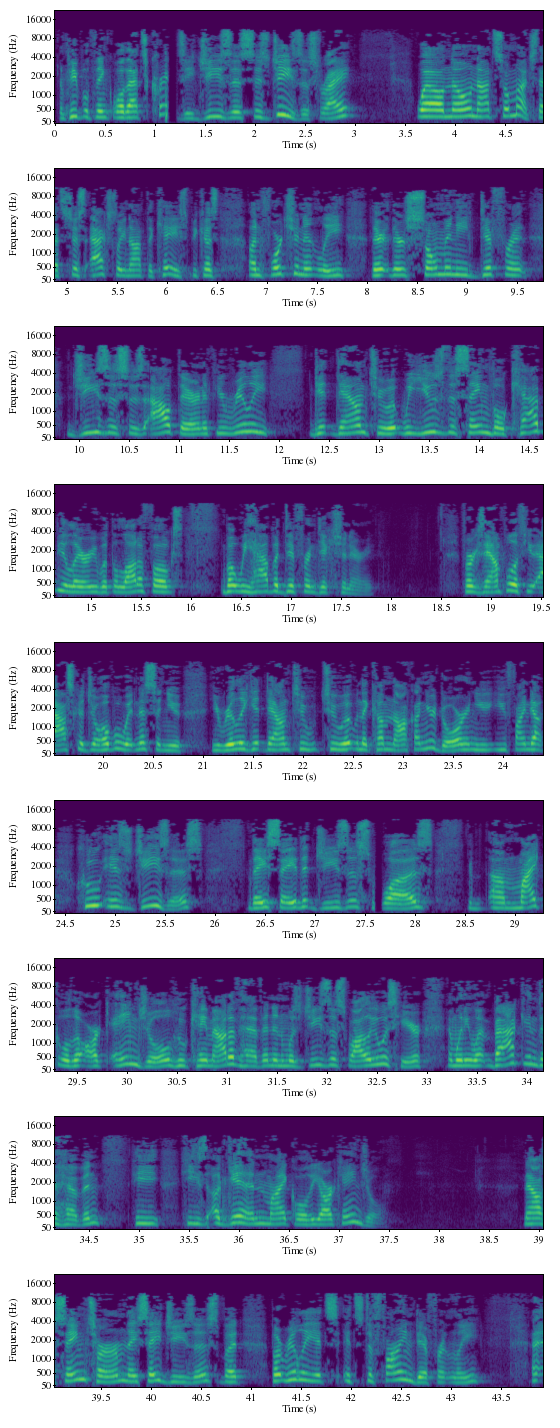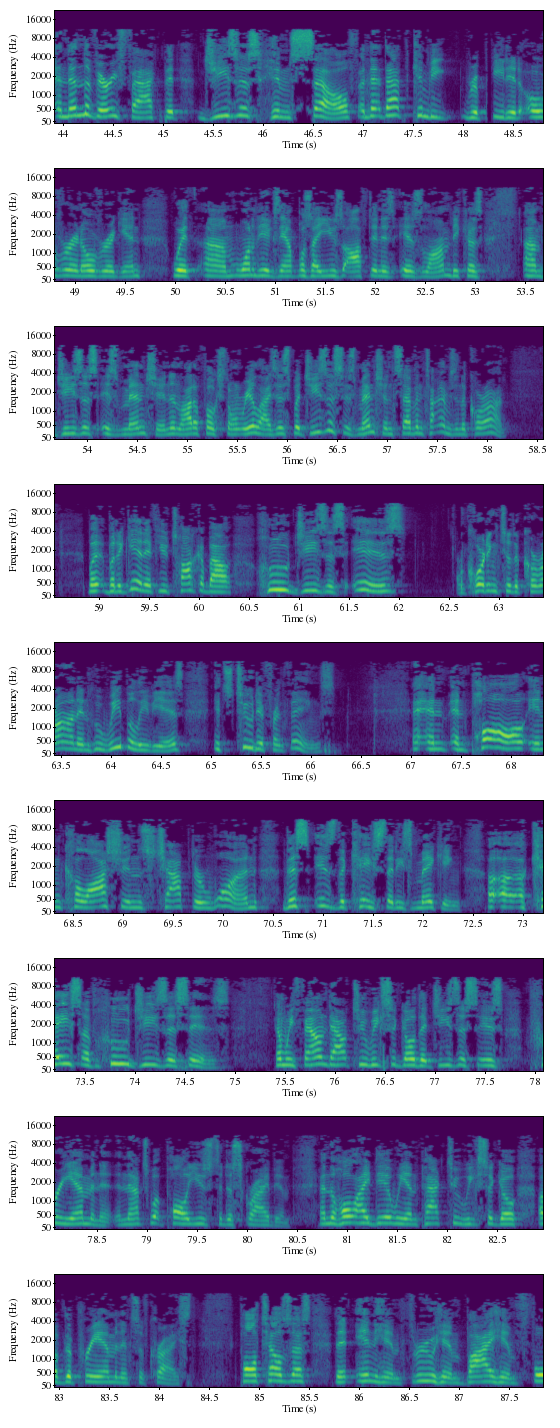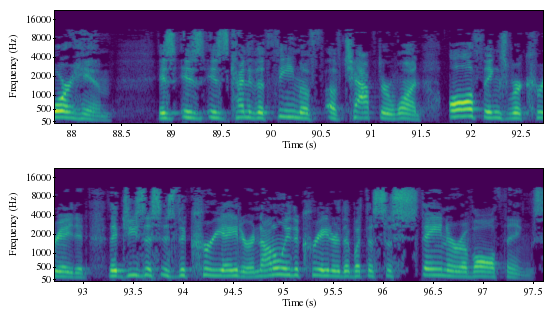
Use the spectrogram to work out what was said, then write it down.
And people think, well, that's crazy. Jesus is Jesus, right? Well, no, not so much. That's just actually not the case because unfortunately, there, there's so many different Jesuses out there. And if you really get down to it, we use the same vocabulary with a lot of folks, but we have a different dictionary. For example, if you ask a Jehovah Witness and you, you really get down to, to it when they come knock on your door and you, you find out who is Jesus, they say that Jesus was um, Michael the archangel who came out of heaven and was Jesus while he was here. And when he went back into heaven, he, he's again Michael the archangel. Now, same term, they say Jesus, but, but really it's, it's defined differently. And then the very fact that Jesus himself, and that, that can be repeated over and over again with um, one of the examples I use often is Islam because um, Jesus is mentioned, and a lot of folks don't realize this, but Jesus is mentioned seven times in the Quran. But, but again, if you talk about who Jesus is, according to the Quran and who we believe he is, it's two different things. And, and Paul in Colossians chapter 1, this is the case that he's making a, a case of who Jesus is. And we found out two weeks ago that Jesus is preeminent, and that's what Paul used to describe him. And the whole idea we unpacked two weeks ago of the preeminence of Christ. Paul tells us that in him, through him, by him, for him, is, is, is kind of the theme of, of chapter one. All things were created, that Jesus is the creator, and not only the creator, but the sustainer of all things.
